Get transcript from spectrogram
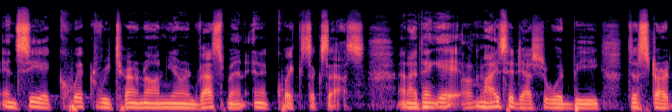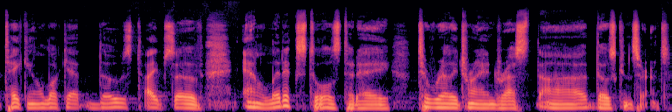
and see a quick return on your investment and a quick success. And I think it, my suggestion would be to start taking a look at those types of analytics tools today to really try and address uh, those concerns.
